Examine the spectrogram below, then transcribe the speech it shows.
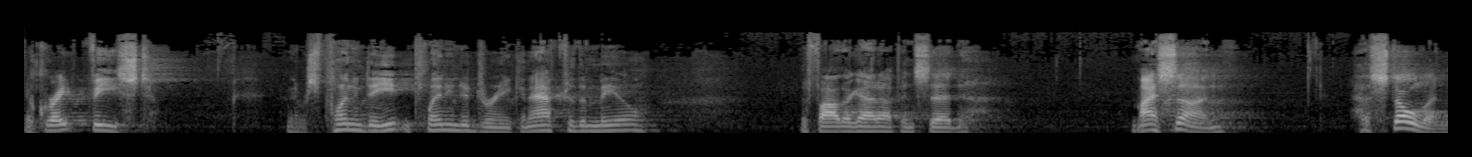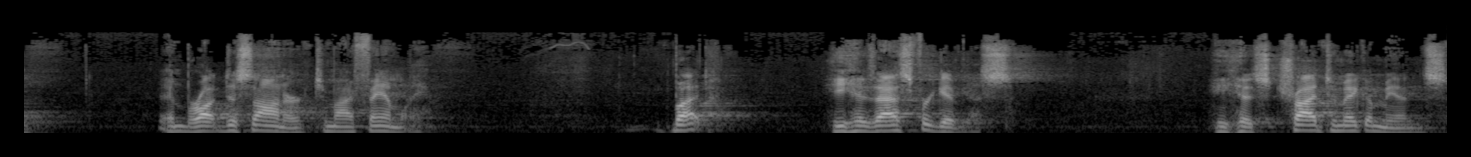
a great feast. And there was plenty to eat and plenty to drink. And after the meal, the father got up and said, My son has stolen and brought dishonor to my family. But he has asked forgiveness. He has tried to make amends.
